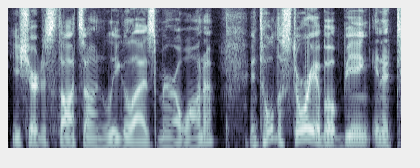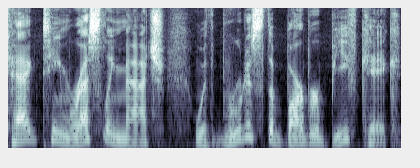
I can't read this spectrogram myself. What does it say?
He shared his thoughts on legalized marijuana and told a story about being in a tag team wrestling match with Brutus the Barber Beefcake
